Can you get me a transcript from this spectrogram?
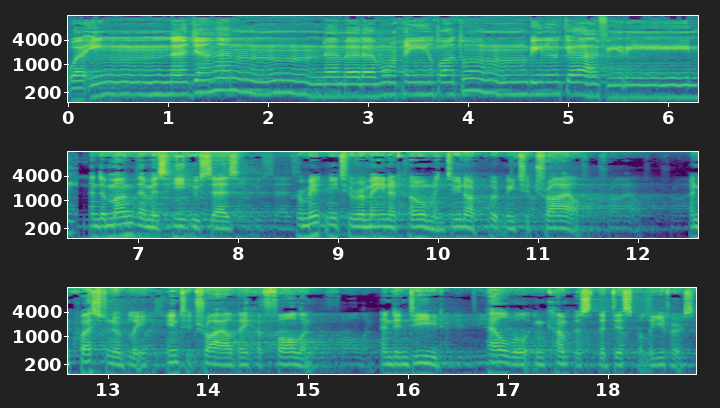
وإن جهنم لمحيطة بالكافرين And among them is he who says, Permit me to remain at home and do not put me to trial. Unquestionably, into trial they have fallen. And indeed, hell will encompass the disbelievers.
